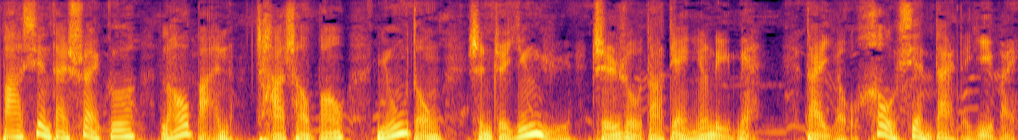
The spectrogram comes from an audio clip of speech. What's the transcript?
把现代帅哥、老板、叉烧包、牛董甚至英语植入到电影里面，带有后现代的意味。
